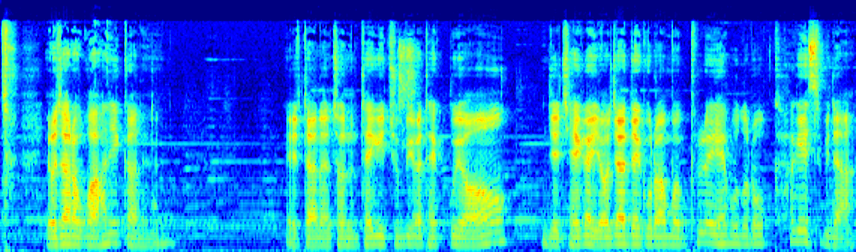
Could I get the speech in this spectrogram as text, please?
여자라고 하니까는 일단은 저는 덱이 준비가 됐고요. 이제 제가 여자 덱으로 한번 플레이 해보도록 하겠습니다.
